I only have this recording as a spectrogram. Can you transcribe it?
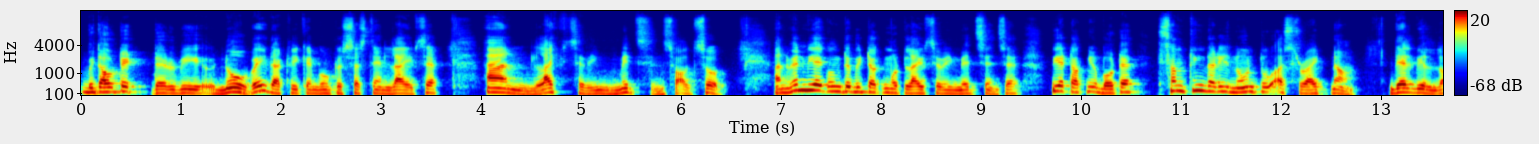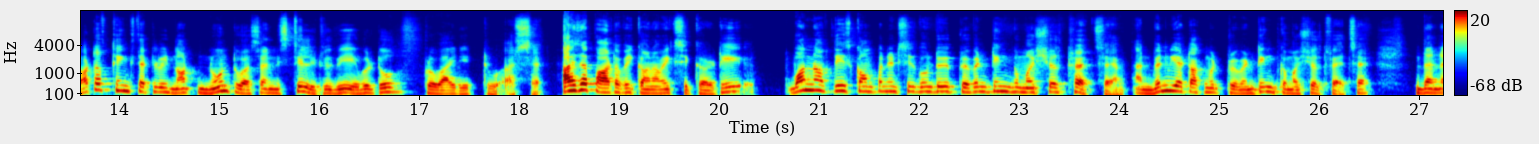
Without it, there will be no way that we can go to sustain lives uh, and life-saving medicines also. And when we are going to be talking about life-saving medicines, we are talking about something that is known to us right now there will be a lot of things that will be not known to us and still it will be able to provide it to us. As a part of economic security, one of these components is going to be preventing commercial threats. And when we are talking about preventing commercial threats, then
